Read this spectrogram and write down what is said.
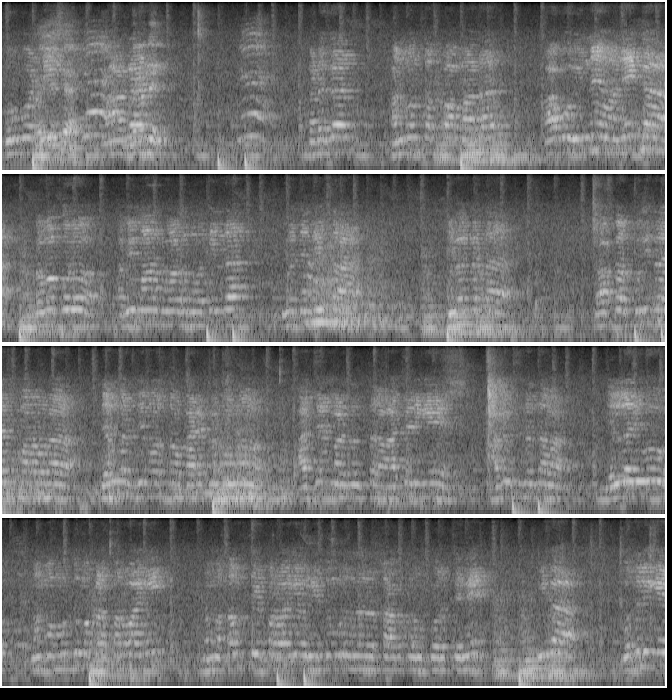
ಕುರುಗೋಟಿ ನಾಗರ್ ಕಡಗರ್ ಹನುಮಂತಪ್ಪ ಮಾದರ್ ಹಾಗೂ ಇನ್ನೇ ಅನೇಕ ಪ್ರಮುಖರು ಅಭಿಮಾನ ವರ್ಗದ ವತಿಯಿಂದ ಇವತ್ತಿನ ದಿವಸ ದಿವಂಗತ ಡಾಕ್ಟರ್ ಪುನೀತ್ ರಾಜ್ಕುಮಾರ್ ಅವರ ಜನ್ಮ ದಿನೋತ್ಸವ ಕಾರ್ಯಕ್ರಮವನ್ನು ಆಚರಣೆ ಮಾಡಿದಂಥ ಆಚರಣೆಗೆ ಆಗಮಿಸಿದಂಥ ಎಲ್ಲರಿಗೂ ನಮ್ಮ ಮುದ್ದು ಮಕ್ಕಳ ಪರವಾಗಿ, ನಮ್ಮ ಸಂಸ್ಥೆಯ ಪರವಾಗಿ ಅವರಿಗೆ ತುಂಬ ಸ್ವಾಗತವನ್ನು ಕೋರುತ್ತೇನೆ. ಈಗ ಮೊದಲಿಗೆ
